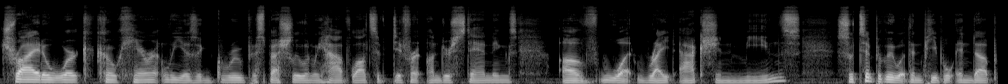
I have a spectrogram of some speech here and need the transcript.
try to work coherently as a group, especially when we have lots of different understandings of what right action means. So typically, what then people end up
